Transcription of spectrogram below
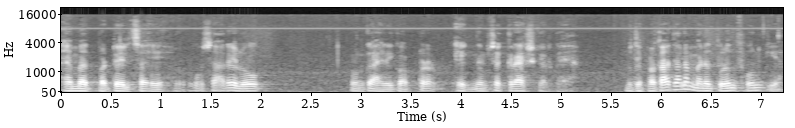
अहमद पटेल साहब, वो सारे लोग, उनका हेलीकॉप्टर एकदम से क्रैश कर गया। मुझे पता चला, मैंने तुरंत फ़ोन किया।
